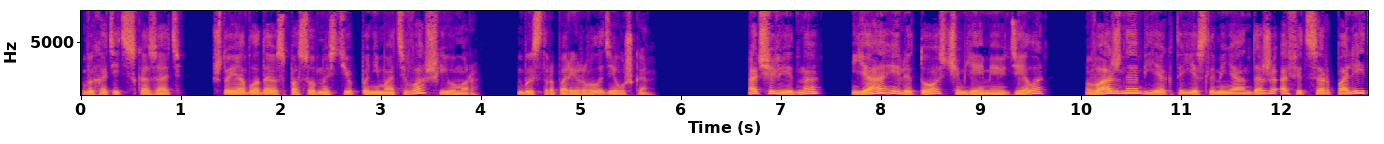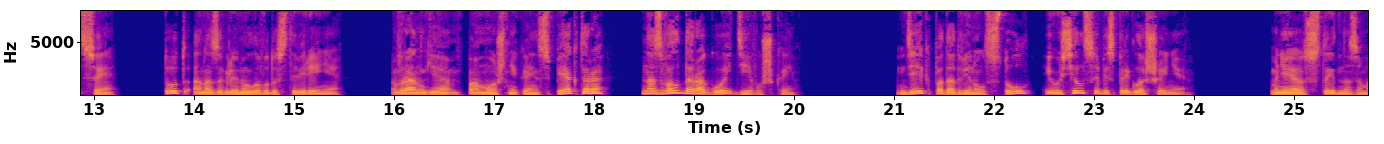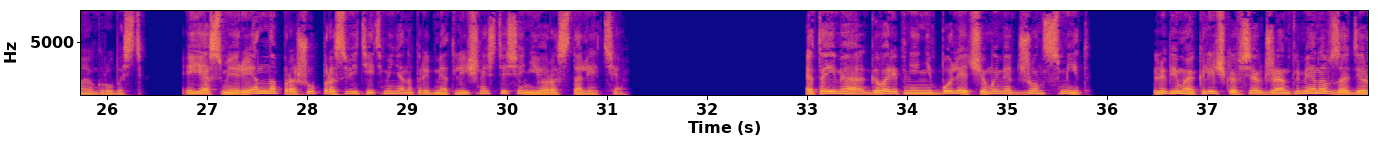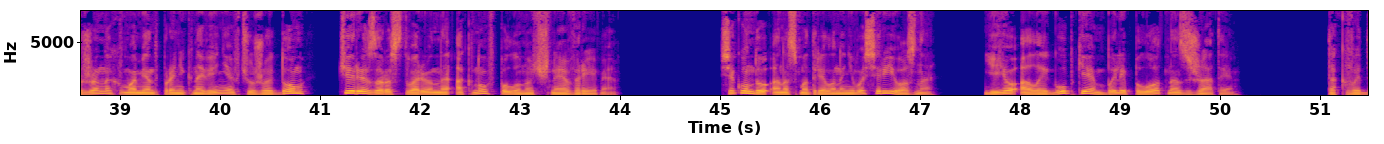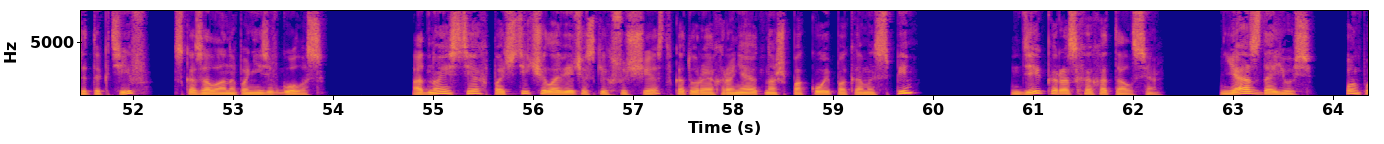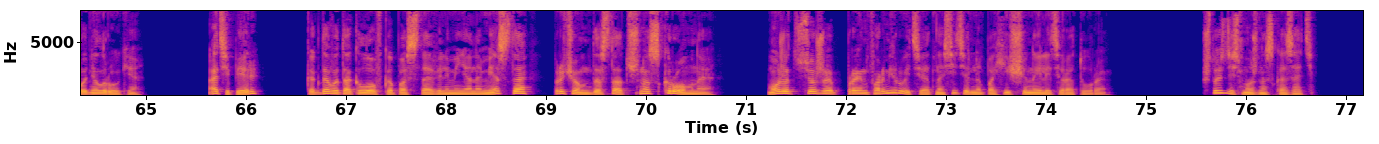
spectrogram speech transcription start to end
«Вы хотите сказать, что я обладаю способностью понимать ваш юмор?» — быстро парировала девушка. «Очевидно, я или то, с чем я имею дело, Важные объекты, если меня даже офицер полиции. Тут она заглянула в удостоверение. В ранге помощника инспектора назвал дорогой девушкой. Дик пододвинул стул и уселся без приглашения. Мне стыдно за мою грубость, и я смиренно прошу просветить меня на предмет личности сеньора Столетия. Это имя говорит мне не более, чем имя Джон Смит, Любимая кличка всех джентльменов, задержанных в момент проникновения в чужой дом через растворенное окно в полуночное время. Секунду она смотрела на него серьезно. Ее алые губки были плотно сжаты. «Так вы детектив?» — сказала она, понизив голос. «Одно из тех почти человеческих существ, которые охраняют наш покой, пока мы спим?» Дик расхохотался. «Я сдаюсь», — он поднял руки. «А теперь, когда вы так ловко поставили меня на место, причем достаточно скромное, может, все же проинформируете относительно похищенной литературы?» «Что здесь можно сказать?»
